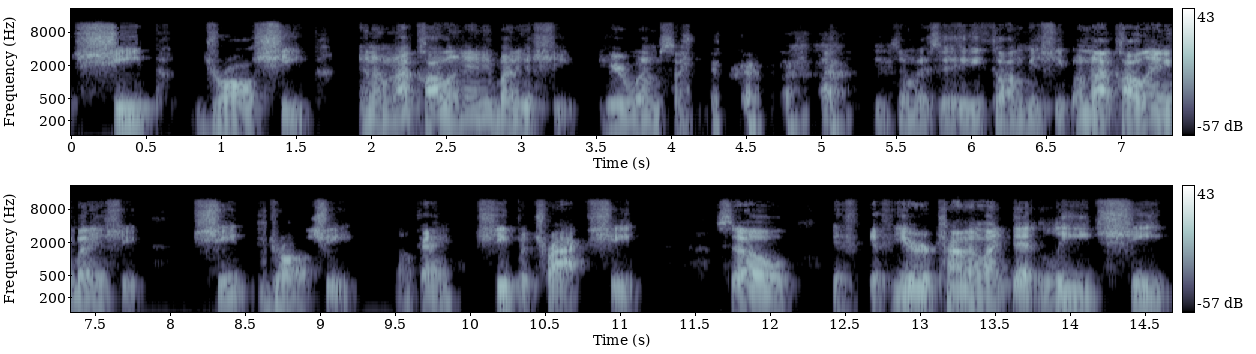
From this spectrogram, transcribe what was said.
sheep draw sheep, and I'm not calling anybody a sheep. Hear what I'm saying? somebody said he calling me a sheep. I'm not calling anybody a sheep. Sheep draw sheep. Okay, sheep attract sheep. So if if you're kind of like that lead sheep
